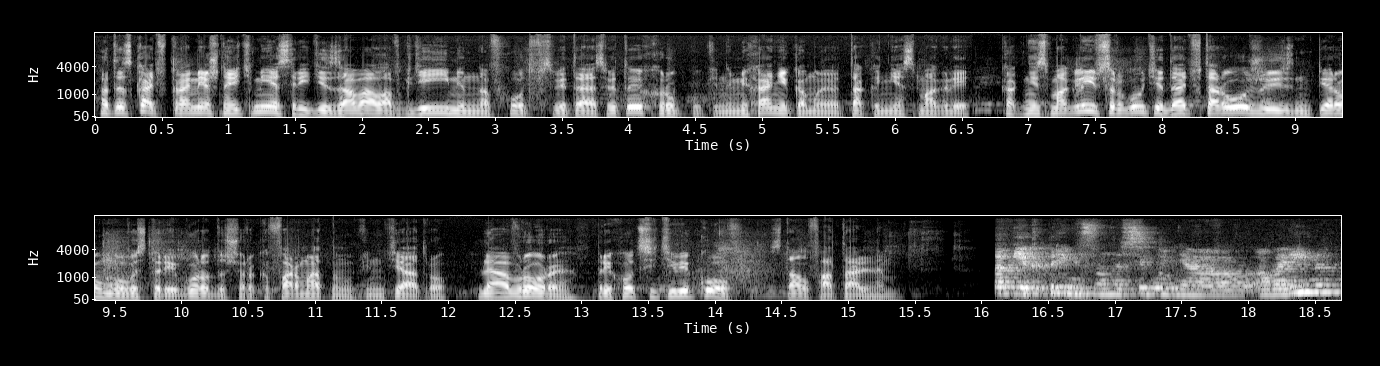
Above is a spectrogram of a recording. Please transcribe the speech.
Отыскать в кромешной тьме среди завалов, где именно вход в святая святых, рубку киномеханика мы так и не смогли. Как не смогли в Сургуте дать вторую жизнь первому в истории города широкоформатному кинотеатру. Для «Авроры» приход сетевиков стал фатальным. Объект признан на сегодня аварийным.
